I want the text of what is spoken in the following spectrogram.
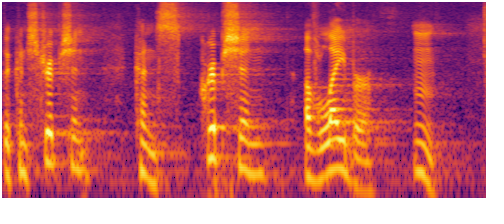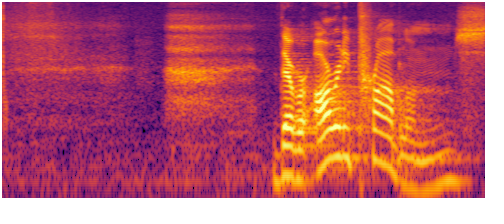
the conscription, conscription of labor. Mm. There were already problems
